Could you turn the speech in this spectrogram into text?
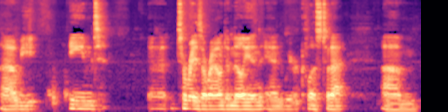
Uh, we aimed uh, to raise around a million, and we were close to that. Um,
